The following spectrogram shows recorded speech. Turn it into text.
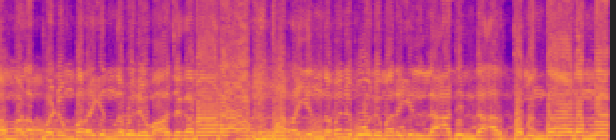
നമ്മളെപ്പോഴും പറയുന്ന ഒരു വാചകമാണ് പറയുന്നവന് പോലും അറിയില്ല അതിന്റെ അർത്ഥം എന്താണെന്ന്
